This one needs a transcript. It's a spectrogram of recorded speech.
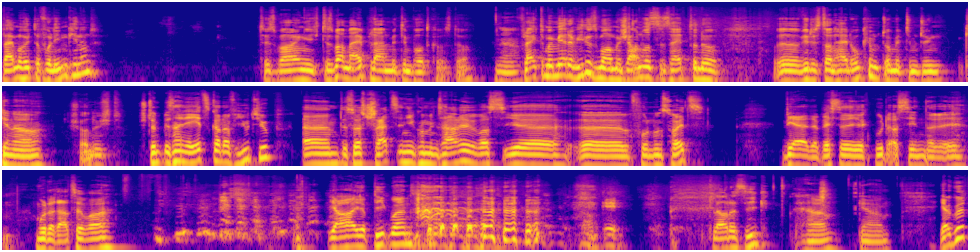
Weil wir halt davon leben können. Das war eigentlich, das war mein Plan mit dem Podcast. Ja. Ja. Vielleicht einmal mehr Videos machen, mal schauen, was das heute noch, äh, wie das dann heute ankommt da mit dem Ding. Genau. Schaut echt. Stimmt, wir sind ja jetzt gerade auf YouTube. Ähm, das heißt, schreibt's in die Kommentare, was ihr äh, von uns heute, wer der bessere, gut aussehendere Moderator war. ja, ich hab die gemeint. Okay. Klarer Sieg. Ja, genau. Ja gut,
